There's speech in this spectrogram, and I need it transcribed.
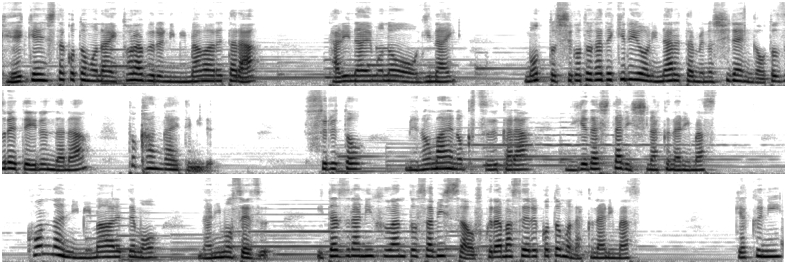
経験したこともないトラブルに見舞われたら、足りないものを補い、もっと仕事ができるようになるための試練が訪れているんだな、と考えてみる。すると、目の前の苦痛から逃げ出したりしなくなります。困難に見舞われても何もせず、いたずらに不安と寂しさを膨らませることもなくなります。逆に、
